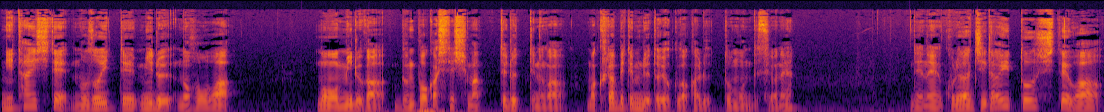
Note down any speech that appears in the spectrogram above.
に対して覗いてみるの方は、もう見るが文法化してしまってるっていうのが、まあ、比べてみるとよくわかると思うんですよね。でね、これは時代としては、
